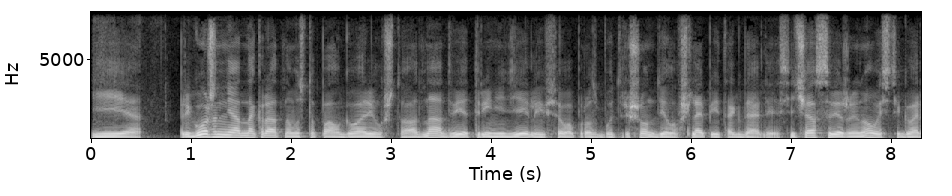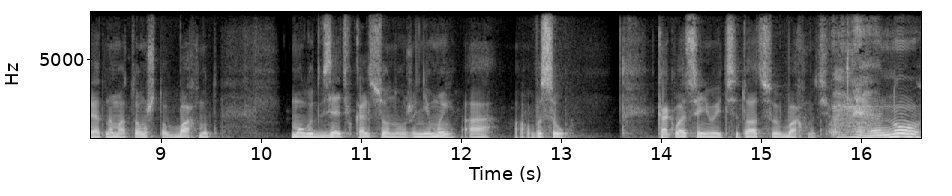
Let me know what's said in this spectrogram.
И Пригожин неоднократно выступал, говорил, что одна, две, три недели, и все, вопрос будет решен, дело в шляпе и так далее. Сейчас свежие новости говорят нам о том, что Бахмут могут взять в кольцо, но уже не мы, а ВСУ. Как вы оцениваете ситуацию в Бахмуте? Ну,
